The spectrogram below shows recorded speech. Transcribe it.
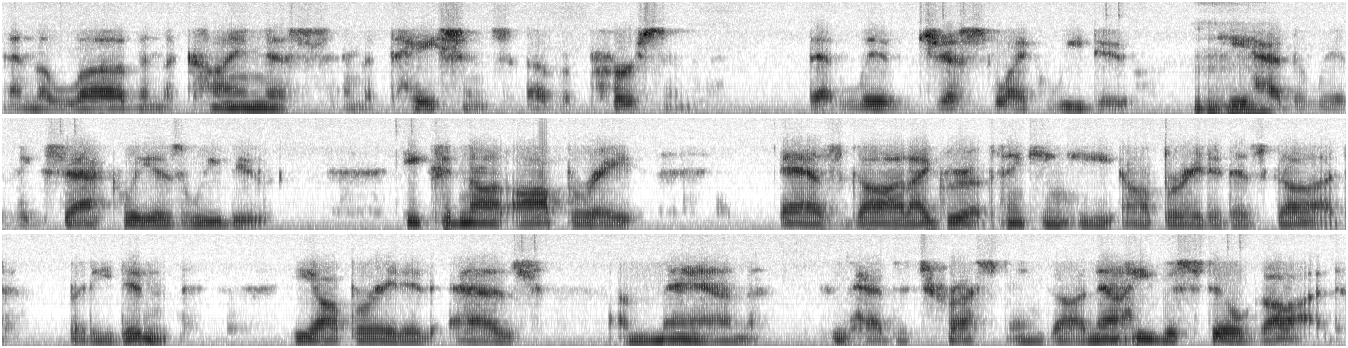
and the love and the kindness and the patience of a person that lived just like we do. Mm-hmm. He had to live exactly as we do. He could not operate as God. I grew up thinking he operated as God, but he didn't. He operated as a man who had to trust in God. Now, he was still God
